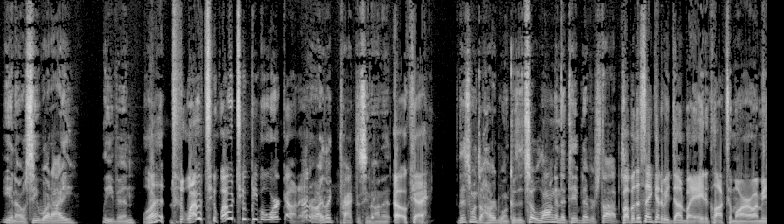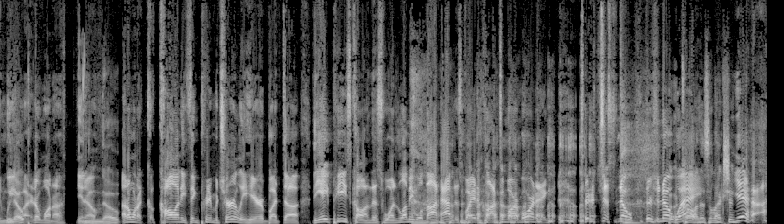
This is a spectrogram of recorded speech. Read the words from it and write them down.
you know see what I leave in. What? Why would two, why would two people work on it? I don't know. I like practicing on it. Oh, okay. This one's a hard one because it's so long and the tape never stops. but this ain't going to be done by 8 o'clock tomorrow. I mean, we. Nope. I don't want to, you know. Nope. I don't want to c- call anything prematurely here, but uh, the AP's calling this one. Lummy will not have this by 8 o'clock tomorrow morning. There's just no, there's no way. Calling this election? Yeah.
